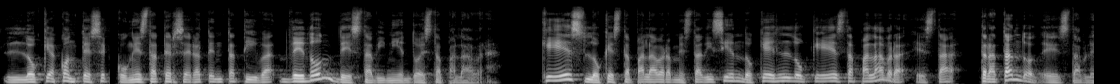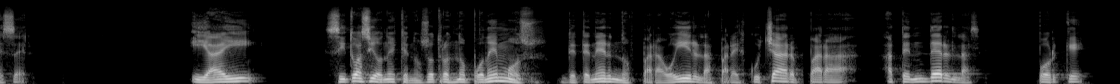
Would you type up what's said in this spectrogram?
lo que acontece con esta tercera tentativa, de dónde está viniendo esta palabra. ¿Qué es lo que esta palabra me está diciendo? ¿Qué es lo que esta palabra está tratando de establecer? Y hay situaciones que nosotros no podemos detenernos para oírlas, para escuchar, para atenderlas, porque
